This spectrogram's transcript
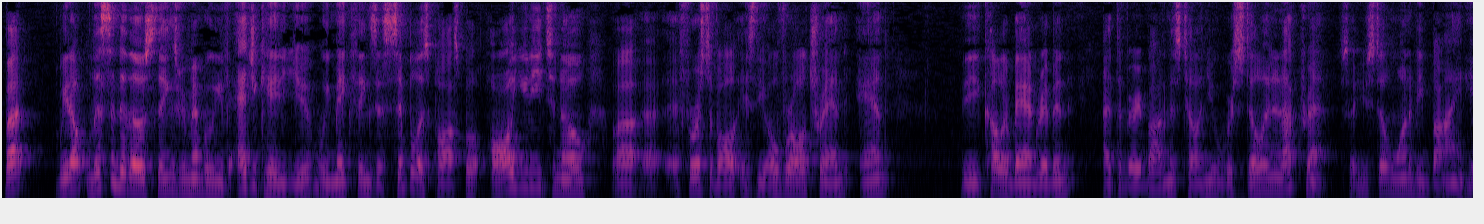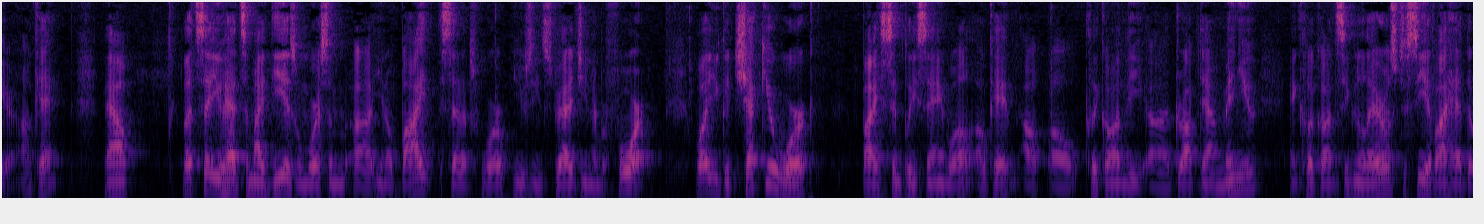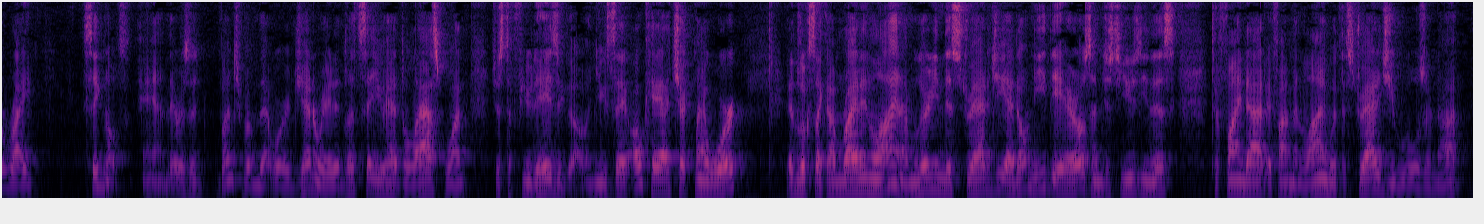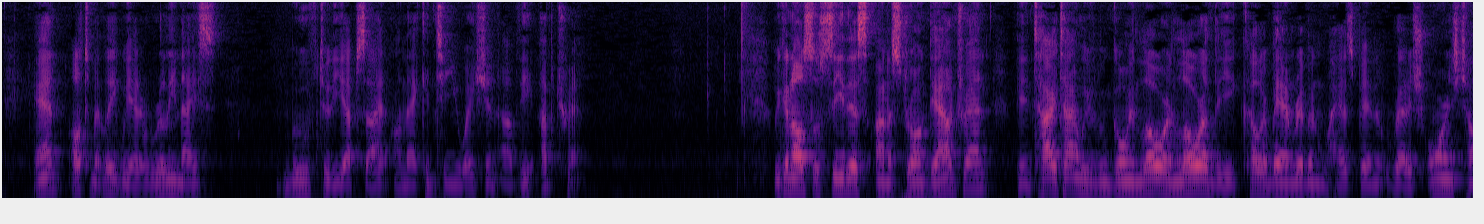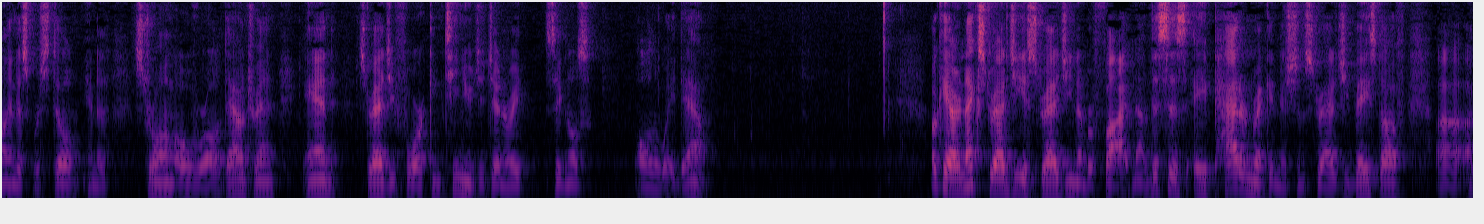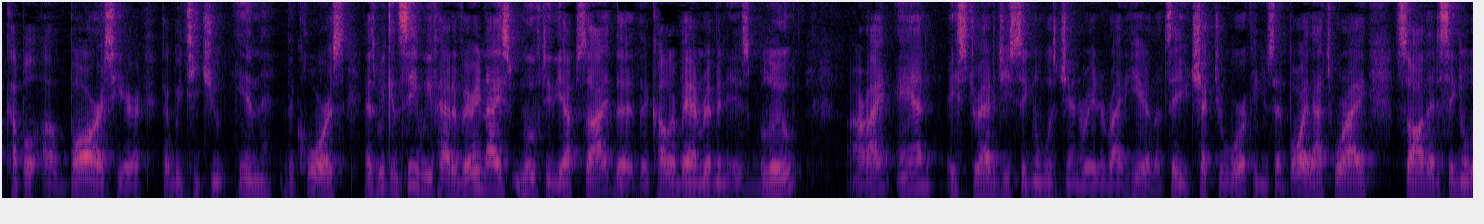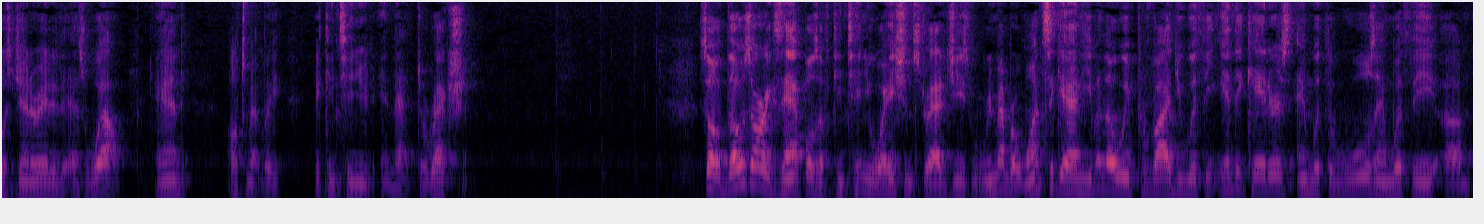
But we don't listen to those things. Remember, we've educated you. We make things as simple as possible. All you need to know, uh, uh first of all, is the overall trend, and the color band ribbon at the very bottom is telling you we're still in an uptrend. So you still want to be buying here, okay? Now, let's say you had some ideas on where some uh, you know buy setups were using strategy number four. Well, you could check your work by simply saying, well, okay, I'll, I'll click on the uh, drop-down menu and click on signal arrows to see if I had the right signals. And there was a bunch of them that were generated. Let's say you had the last one just a few days ago, and you say, okay, I checked my work. It looks like I'm right in line. I'm learning this strategy. I don't need the arrows. I'm just using this to find out if I'm in line with the strategy rules or not. And ultimately, we had a really nice move to the upside on that continuation of the uptrend. We can also see this on a strong downtrend. The entire time we've been going lower and lower, the color band ribbon has been reddish orange, telling us we're still in a strong overall downtrend, and strategy 4 continued to generate signals all the way down. Okay, our next strategy is strategy number five. Now, this is a pattern recognition strategy based off uh, a couple of bars here that we teach you in the course. As we can see, we've had a very nice move to the upside. The, the color band ribbon is blue, all right, and a strategy signal was generated right here. Let's say you checked your work and you said, boy, that's where I saw that a signal was generated as well. And ultimately, it continued in that direction. So those are examples of continuation strategies. Remember, once again, even though we provide you with the indicators and with the rules and with the um,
